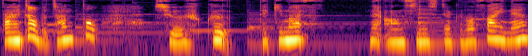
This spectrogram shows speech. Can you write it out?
大丈夫。ちゃんと修復できます。ね、安心してくださいね。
